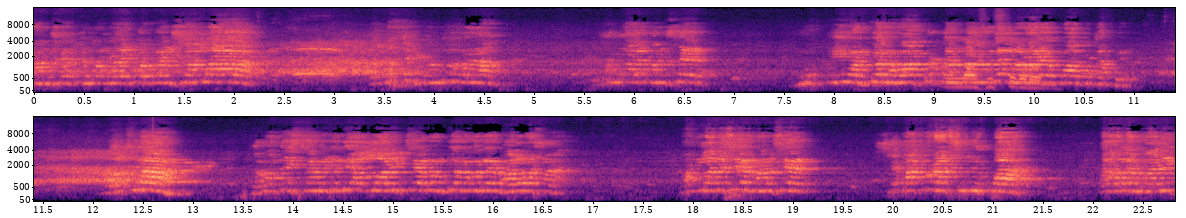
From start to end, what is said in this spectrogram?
মানুষের জন্য লড়াই করব ইনশাআল্লাহ আপনাদের বন্ধ হবে না বাংলার মানুষের মুক্তি অর্জন হওয়া পর্যন্ত আল্লাহ আমাদের সুস্থ করুন। লড়াই অব্যাহত থাকবে বলছিলাম জামাতে ইসলামী যদি আল্লাহর ইচ্ছা এবং জনগণের ভালোবাসা বাংলাদেশের মানুষের সেবা করার সুযোগ পায় তাহলে মালিক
